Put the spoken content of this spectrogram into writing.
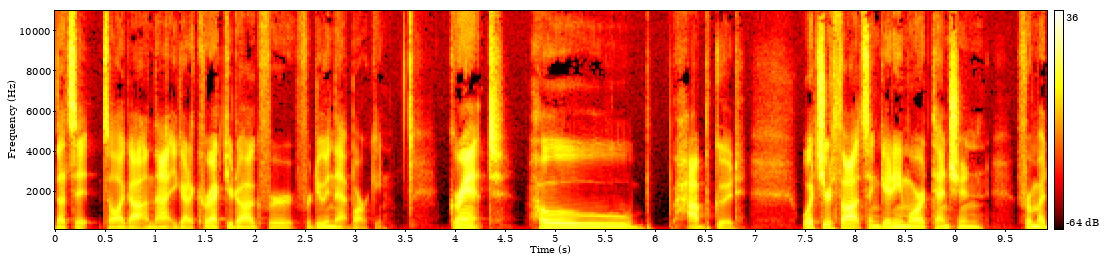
that's it. That's all I got on that. You got to correct your dog for for doing that barking. Grant, Ho Hobgood. What's your thoughts on getting more attention from a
